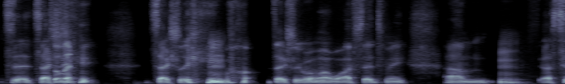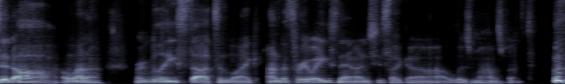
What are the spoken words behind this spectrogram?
It's, it's actually, it's actually, what- it's actually what my wife said to me. Um, Hmm. I said, "Oh, Alana, rugby league starts in like under three weeks now," and she's like, "Oh, I'll lose my husband."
